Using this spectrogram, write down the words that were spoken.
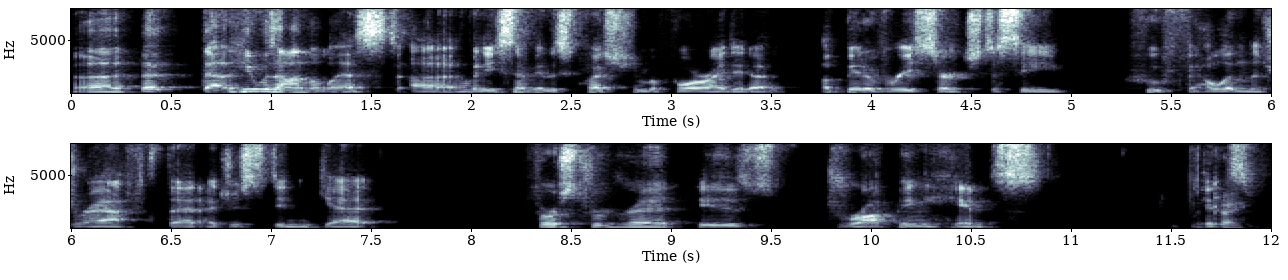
Uh, that, that, he was on the list. Uh, when you sent me this question before, I did a, a bit of research to see who fell in the draft that I just didn't get. First regret is dropping Hintz. It's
